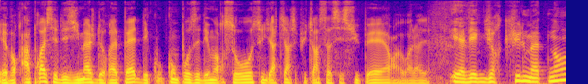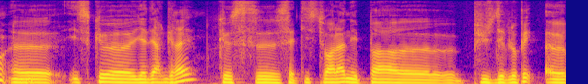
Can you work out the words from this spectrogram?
Et bon, après, c'est des images de répète, des co- composer des morceaux, se dire tiens, putain, ça c'est super, euh, voilà. Et avec du recul maintenant, euh, est-ce qu'il y a des regrets que ce- cette histoire-là n'ait pas euh, pu se développer? Euh,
